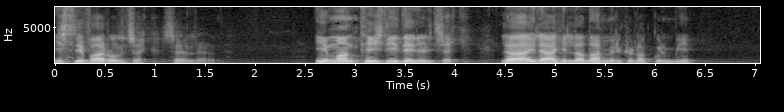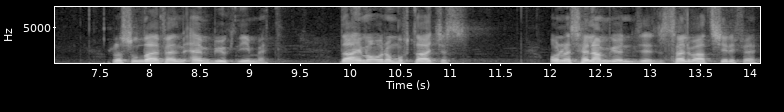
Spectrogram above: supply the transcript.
İstiğfar olacak seherlerde. İman tecdid edilecek. La ilahe illallah melikül hakkul mübin. Resulullah Efendimiz en büyük nimet. Daima ona muhtacız. Ona selam göndereceğiz. Salavat-ı şerife.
